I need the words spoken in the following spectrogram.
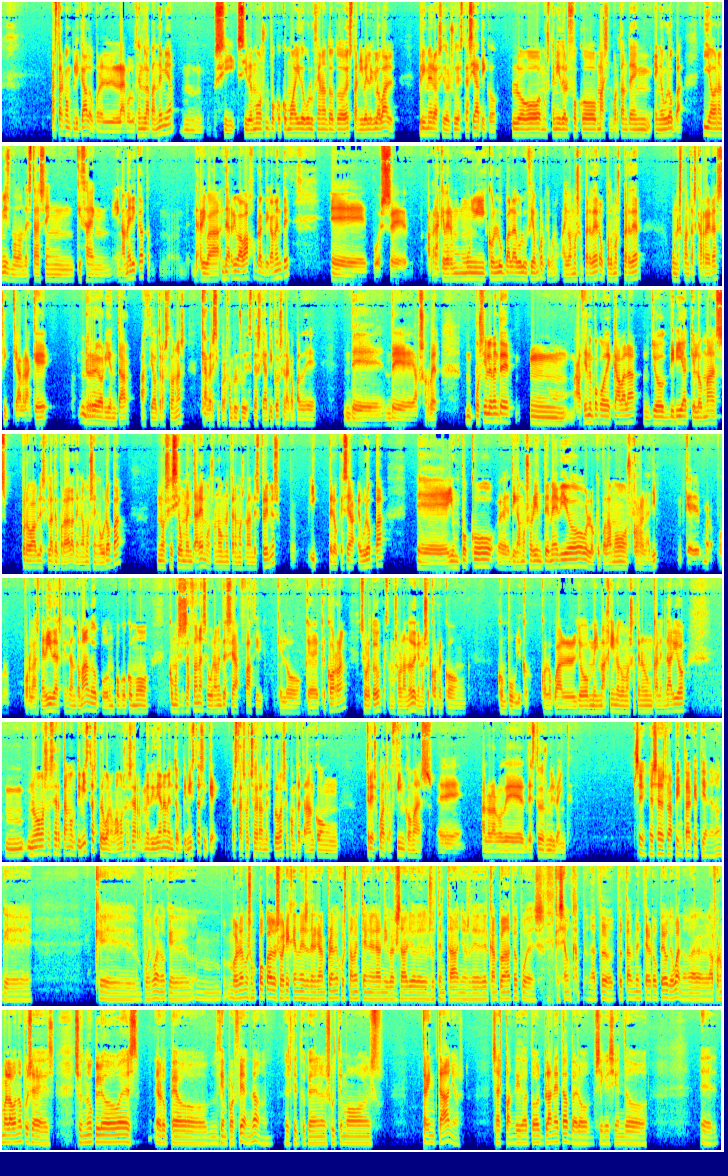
va a estar complicado por la evolución de la pandemia. Mm, si, si, vemos un poco cómo ha ido evolucionando todo esto a nivel global, primero ha sido el sudeste asiático, luego hemos tenido el foco más importante en, Europa y ahora mismo donde estás en quizá en, América, de arriba, de arriba abajo prácticamente, eh, pues eh, habrá que ver muy con lupa la evolución porque bueno, ahí vamos a perder o podemos perder unas cuantas carreras y que habrá que reorientar hacia otras zonas que a ver si por ejemplo el sudeste asiático será capaz de, de absorber. Posiblemente mmm, haciendo un poco de cábala, yo diría que lo más probable es que la temporada la tengamos en Europa. No sé si aumentaremos o no aumentaremos grandes premios, pero que sea Europa eh, y un poco, eh, digamos, Oriente Medio, lo que podamos correr allí. Que, bueno, por, por, las medidas que se han tomado, por un poco cómo, cómo es esa zona, seguramente sea fácil que, lo, que, que corran, sobre todo que estamos hablando de que no se corre con, con público. Con lo cual yo me imagino que vamos a tener un calendario mm, no vamos a ser tan optimistas, pero bueno, vamos a ser meridianamente optimistas y que estas ocho grandes pruebas se completarán con tres, cuatro, cinco más eh, a lo largo de, de, este 2020. Sí, esa es la pinta que tiene, ¿no? Que pues bueno, que um, volvemos un poco a los orígenes del Gran Premio justamente en el aniversario de los 70 años de, del campeonato, pues que sea un campeonato totalmente europeo, que bueno, la Fórmula 1 pues es su núcleo es europeo 100%, ¿no? Es cierto que en los últimos 30 años se ha expandido a todo el planeta, pero sigue siendo eh,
